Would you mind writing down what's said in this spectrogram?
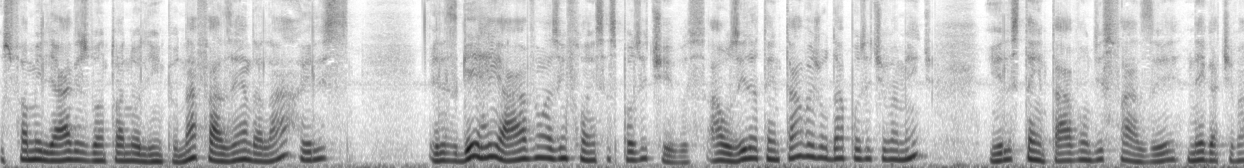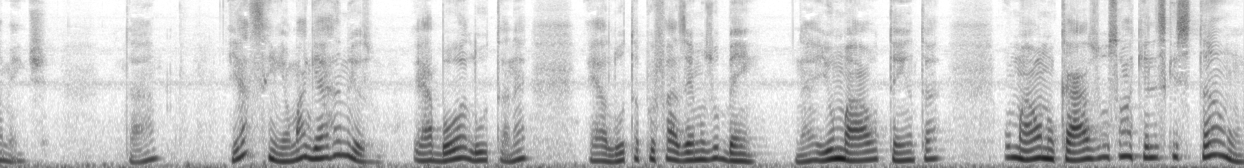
os familiares do Antônio Olímpio na fazenda lá, eles eles guerreavam as influências positivas. A Alzira tentava ajudar positivamente e eles tentavam desfazer negativamente. Tá? E assim, é uma guerra mesmo. É a boa luta, né? É a luta por fazermos o bem. Né? E o mal tenta. O mal, no caso, são aqueles que estão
